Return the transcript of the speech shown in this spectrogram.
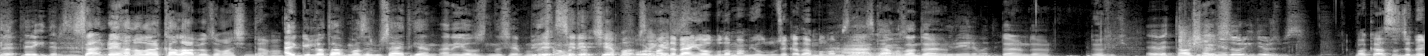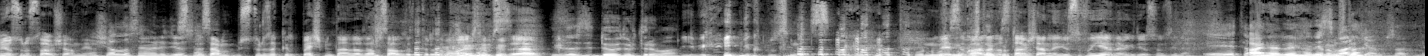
kerkiklere gideriz. Sen Reyhan olarak kal abi o zaman şimdi. Tamam. Ay Güllot abim hazır müsaitken hani yol üstünde şey yapın. Bir de seni tamam. şey yapalım. sen Ormanda gel- ben yol bulamam. Yol bulacak adam bulmamız Ha lazım. tamam o zaman dönelim. Yürüyelim hadi. Dönelim dönelim. Döndük. Evet Tavşanlı'ya Gidiyoruz. doğru gidiyoruz biz. Vakasızca dönüyorsunuz tavşanlıya. İnşallah sen öyle diyorsan. İstesem üstünüze 45 bin tane de adam saldırttırdım ama acıdım size ha. De sizi dövdürtürüm ha. İyi bir, iyi bir grupsunuz. Burnumuz Neyse mukustan vardınız kurtulur. tavşanla. Yusuf'un yerine mi gidiyorsunuz yine? Ee, tabii. Aynen Reyhan Neresi yanımızda. var ki yani bu saatte?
